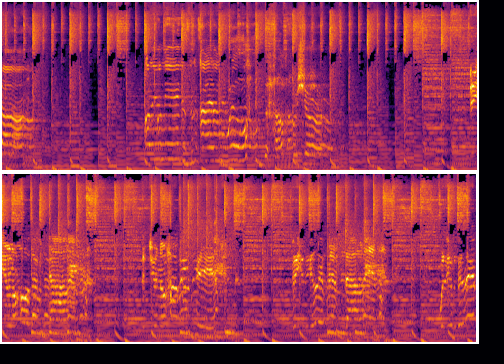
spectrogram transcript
All you need is an iron will, the help for sure. Do you know all that, darling? That you know how it feels? Do you believe them, darling? Will you believe?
